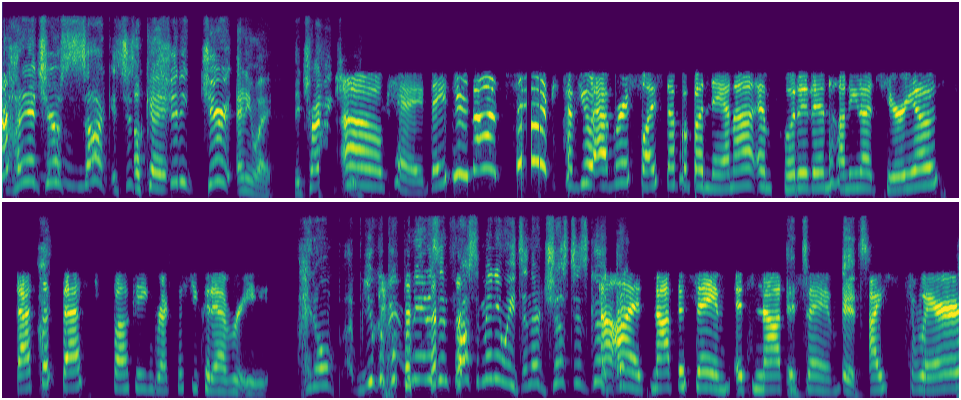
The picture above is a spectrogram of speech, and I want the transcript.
Honey Nut Cheerios suck. It's just Okay. shitty cherry. Anyway, they try to. Cheerios. Okay, they do not suck. Have you ever sliced up a banana and put it in Honey Nut Cheerios? That's the best fucking breakfast you could ever eat. I don't. You can put bananas in frosted mini wheats, and they're just as good. Uh-uh, it's not the same. It's not the It's- same. It's I swear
